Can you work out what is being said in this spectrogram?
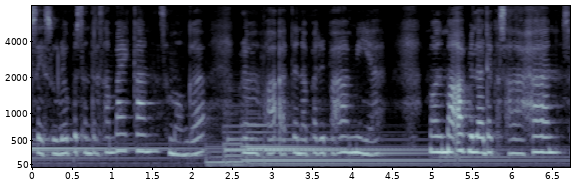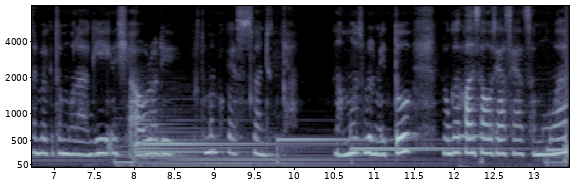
usai sudah pesan tersampaikan. Semoga bermanfaat dan dapat dipahami ya. Mohon maaf bila ada kesalahan. Sampai ketemu lagi insya Allah di pertemuan podcast selanjutnya. Namun sebelum itu, semoga kalian selalu sehat-sehat semua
